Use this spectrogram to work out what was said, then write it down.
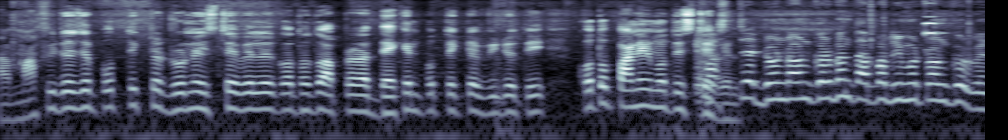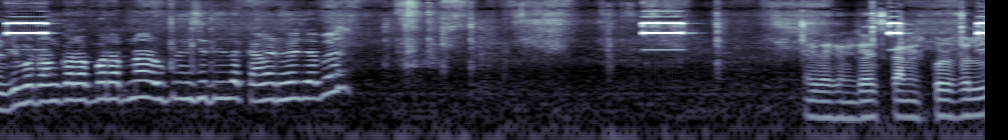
আর মাফিটাজের প্রত্যেকটা ড্রোনের স্টেবেলের কথা তো আপনারা দেখেন প্রত্যেকটা ভিডিওতেই কত পানির মতো স্টেবেল ড্রোন অন করবেন তারপর রিমোট অন করবেন। রিমোট অন করার পর আপনার উপরে নিচে দিলে কানেক্ট হয়ে যাবে। এই দেখেন গাইস কানেক্ট করে ফেলল।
